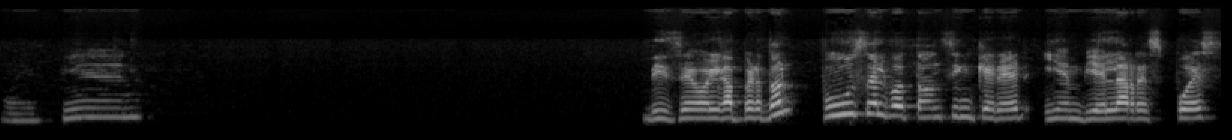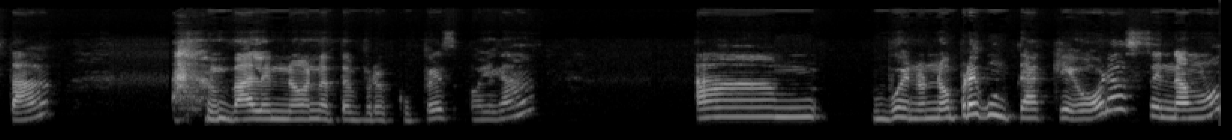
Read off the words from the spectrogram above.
Muy bien. Dice Olga, perdón, puse el botón sin querer y envié la respuesta. vale, no, no te preocupes, Olga. bueno, no pregunté a qué horas cenamos,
